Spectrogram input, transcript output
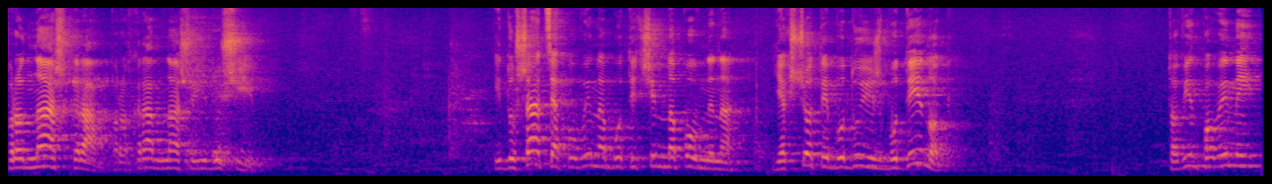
про наш храм, про храм нашої душі. І душа ця повинна бути чим наповнена. Якщо ти будуєш будинок, то він повинен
